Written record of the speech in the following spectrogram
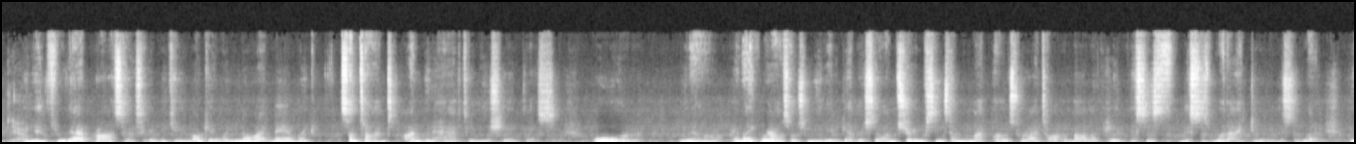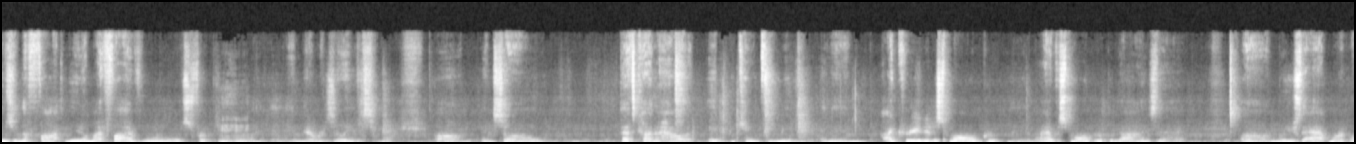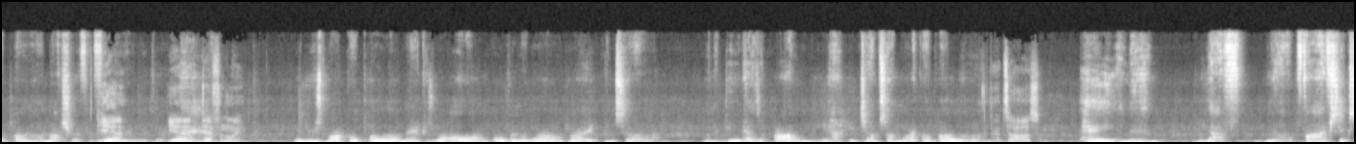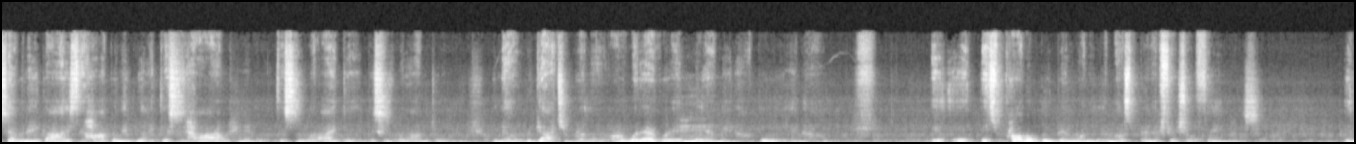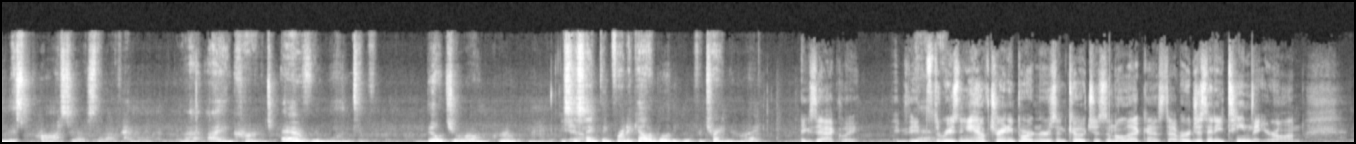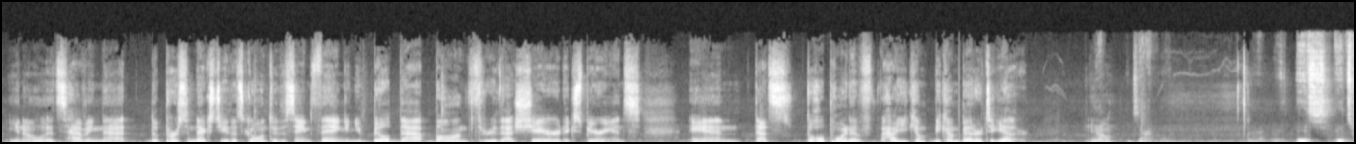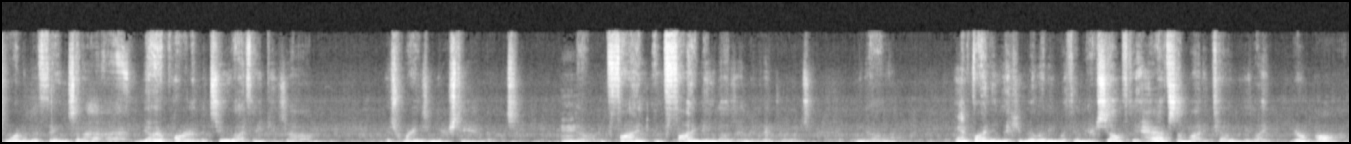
yeah And then through that process, it became okay. Well, you know what, man? Like sometimes I'm going to have to initiate this, or you know, and like we're on social media together, so I'm sure you've seen some of my posts where I talk about like, hey, this is this is what I do. This is what these are the five, you know, my five rules for people Mhm. and, and their resiliency. Um, and so that's kind of how it, it became for me. And then I created a small group, man. I have a small group of guys that um, we use the app Marco Polo. I'm not sure if you're yeah with it. yeah definitely we use Marco Polo, man, because we're all over the world, right? And so when a dude has a problem, he, he jumps on Marco Polo and that's awesome hey, and then you got you know five, six, seven, eight guys to hop in and be like, this is how I would handle it. This is what I did. This is what I'm doing. You know, we got you, brother, or whatever it may or may not be. And um, it, it, it's probably been one of the most beneficial things in this process that I've had. And I, I encourage everyone to build your own group, man. It's Yeah. the same thing for an accountability group for training, right? Exactly. It's Yeah. the reason you have training partners and coaches and all that kind of stuff, or just any team that you're on. You know, it's having that the person next to you that's going through the same thing, and you build that bond through that shared experience, and that's the whole point of how you can become better together. You know, exactly. It's it's one of the things that I, I the other part of it too. I think is um, is raising your standards. You know, and find and finding those individuals. You know, and finding the humility within yourself to have somebody tell you like you're wrong.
